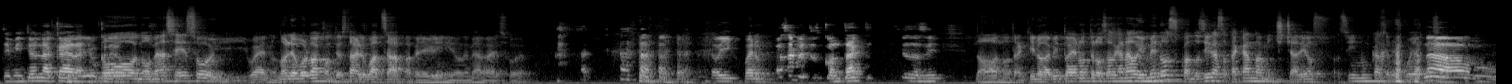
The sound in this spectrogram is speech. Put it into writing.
Te mintió en la cara, yo creo. No, no me hace eso y bueno, no le vuelvo a contestar el WhatsApp a Pellegrini donde me haga eso, ¿eh? Oye, Bueno, pásame tus contactos. Es así. no, no, tranquilo, David, todavía no te los has ganado y menos cuando sigas atacando a mi chichadios. Así nunca se los voy a pasar. No,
